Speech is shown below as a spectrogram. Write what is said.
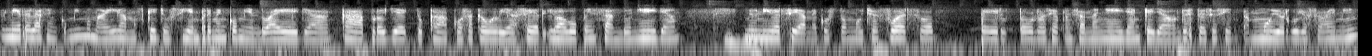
mi relación con mi mamá digamos que yo siempre me encomiendo a ella, cada proyecto, cada cosa que voy a hacer lo hago pensando en ella. Mi universidad me costó mucho esfuerzo, pero todo lo hacía pensando en ella, en que ella donde esté se sienta muy orgullosa de mí.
